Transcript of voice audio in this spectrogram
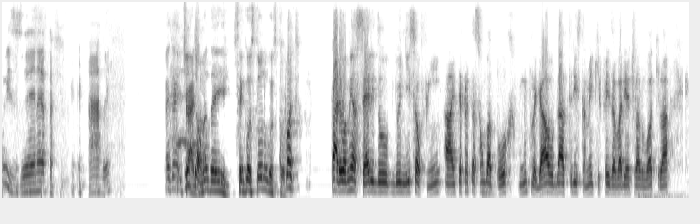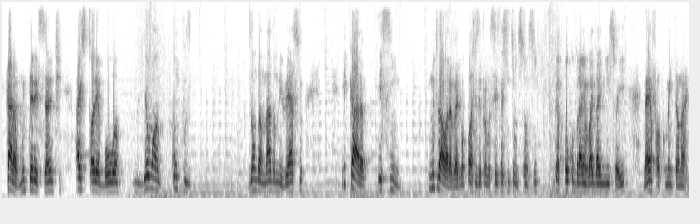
Pois é, né, pá? Ah, velho. Mas aí, Charles, então, manda aí. Você gostou ou não gostou? Pode... Cara, eu amei a série do, do início ao fim. A interpretação do ator, muito legal. Da atriz também, que fez a variante lá do Loki lá. Cara, muito interessante. A história é boa. Deu uma confusão danada no universo. E, cara, e sim, muito da hora, velho. Eu posso dizer para vocês nessa introdução assim. Daqui a pouco o Brian vai dar início aí, né? Comentando a,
